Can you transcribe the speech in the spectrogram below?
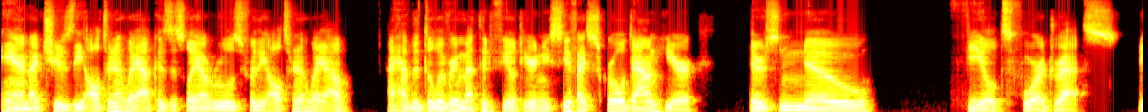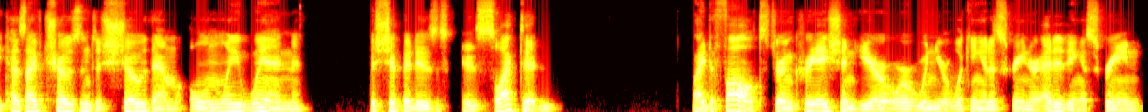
And I choose the alternate layout because this layout rules for the alternate layout. I have the delivery method field here. And you see if I scroll down here, there's no fields for address because I've chosen to show them only when the ship it is is selected by default during creation here or when you're looking at a screen or editing a screen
